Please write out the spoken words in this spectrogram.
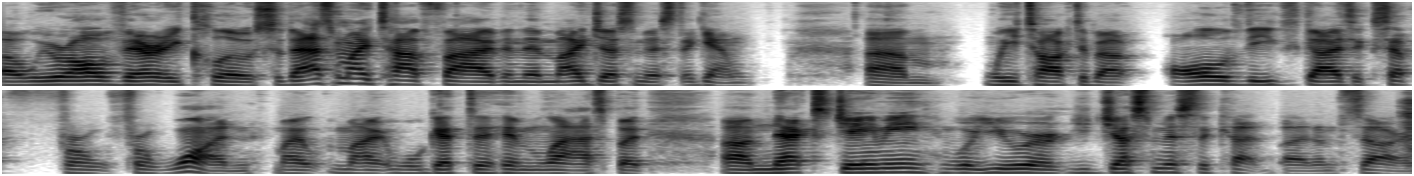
uh, we were all very close. So that's my top five, and then my just missed again. Um, we talked about all of these guys except for for one. My my we'll get to him last, but um, next, Jamie, well, you were you just missed the cut, bud. I'm sorry,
